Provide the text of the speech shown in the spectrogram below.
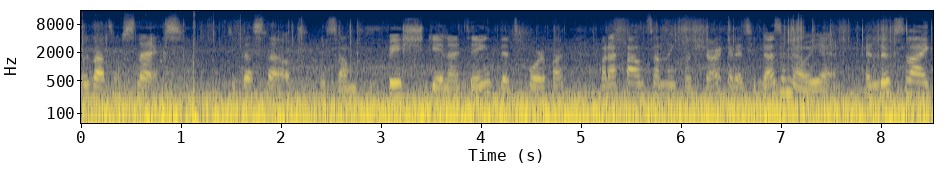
We bought some snacks to test out. some fish skin, I think, that's fortified. But I found something for Shark that he doesn't know yet. It looks like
